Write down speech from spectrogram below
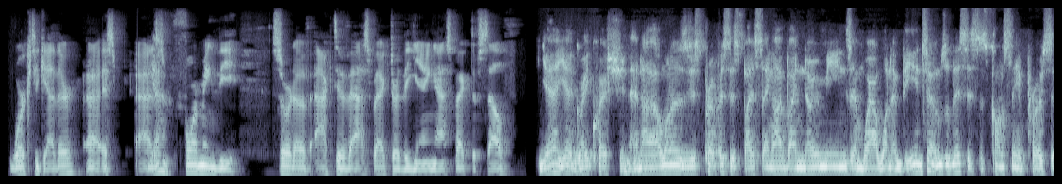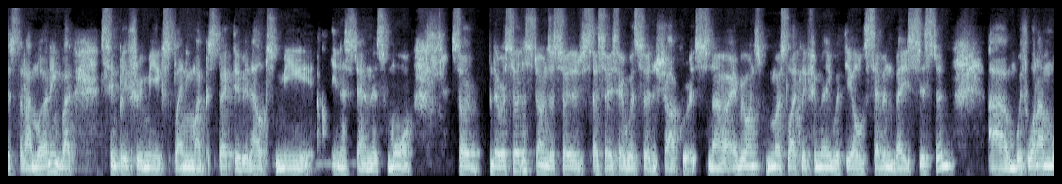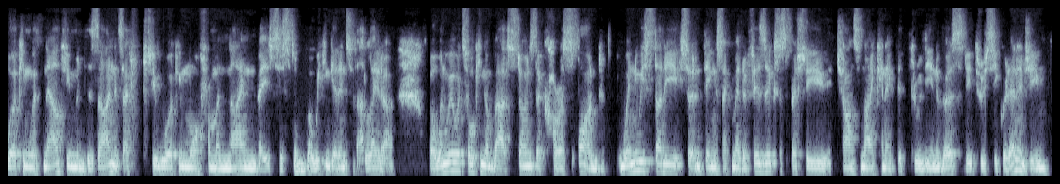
work together uh, as, as yeah. forming the sort of active aspect or the yang aspect of self? Yeah, yeah, great question. And I, I want to just preface this by saying I by no means am where I want to be in terms of this. This is constantly a process that I'm learning, but simply through me explaining my perspective, it helps me understand this more. So there are certain stones associated with certain chakras. Now, everyone's most likely familiar with the old seven base system. Um, with what I'm working with now, human design, it's actually working more from a nine base system, but we can get into that later. But when we were talking about stones that correspond, when we study certain things like metaphysics, especially Chance and I connected through the university through Secret Energy,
